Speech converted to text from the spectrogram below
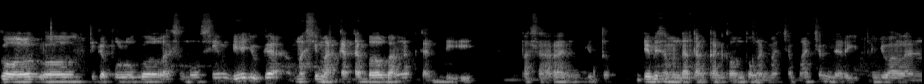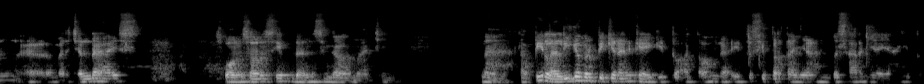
gol gol 30 gol lah semusim dia juga masih marketable banget kan di pasaran gitu. Dia bisa mendatangkan keuntungan macam-macam dari penjualan uh, merchandise, sponsorship dan segala macam. Nah, tapi La Liga berpikiran kayak gitu atau enggak itu sih pertanyaan besarnya ya gitu.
